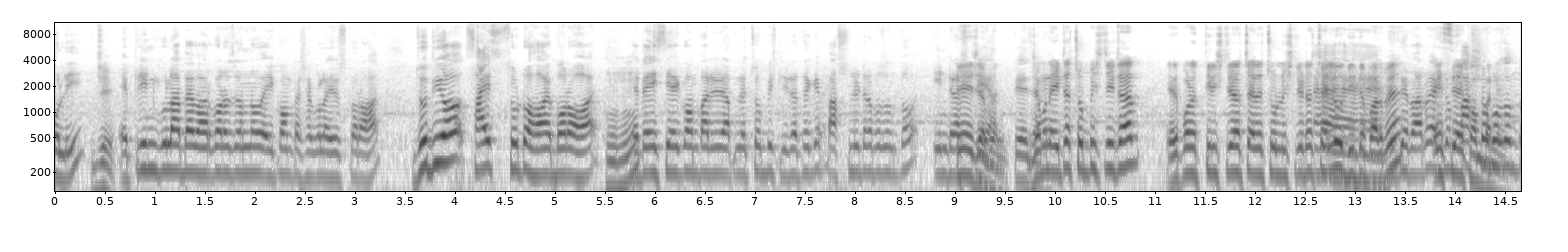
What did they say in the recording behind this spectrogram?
বলি এই প্রিন্টগুলো ব্যবহার করার জন্য এই কম্প্রেসারগুলো ইউজ করা হয়। যদিও সাইজ ছোট হয় বড় হয় এটা এসিআই কোম্পানির আপনার চব্বিশ লিটার থেকে পাঁচশো লিটার পর্যন্ত ইন্ডাস্ট্রিয়াল যেমন এটা চব্বিশ লিটার এরপরে তিরিশ লিটার চাইলে চল্লিশ লিটার চাইলেও হ্যাঁ, দিতে হ্যাঁ, পারবে দিতে পারবে। এসিআই 500 কোম্পানি পর্যন্ত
